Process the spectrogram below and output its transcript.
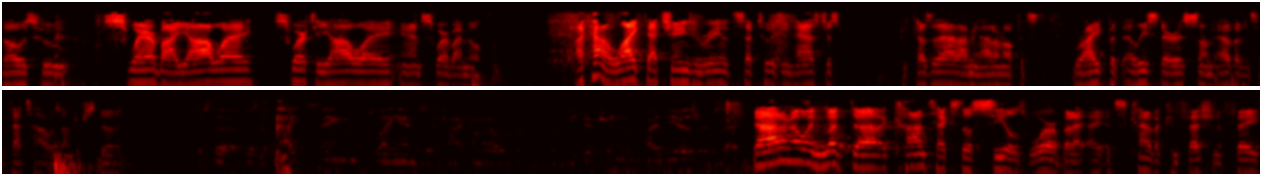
those who swear by Yahweh, swear to Yahweh, and swear by Milcom. I kind of like that change in reading that the Septuagint has just because of that. I mean, I don't know if it's right, but at least there is some evidence that that's how it was understood. Does the does the light thing play in? Is that kind of coming over from, from Egyptian ideas, Yeah, I don't know in what uh, context those seals were, but I, I, it's kind of a confession of faith.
